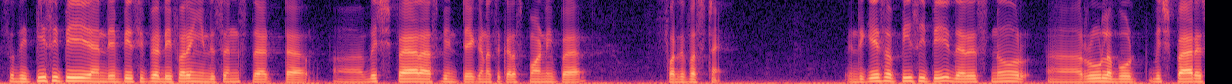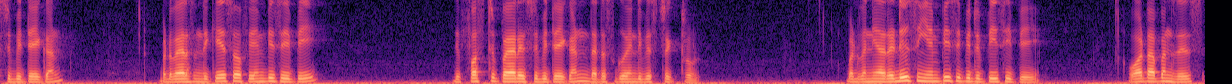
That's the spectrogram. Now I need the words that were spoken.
So, the PCP and MPCP are differing in the sense that uh, uh, which pair has been taken as a corresponding pair for the first time. In the case of PCP there is no uh, rule about which pair is to be taken, but whereas in the case of MPCP the first pair is to be taken that is going to be strict rule. But when you are reducing MPCP to PCP what happens is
